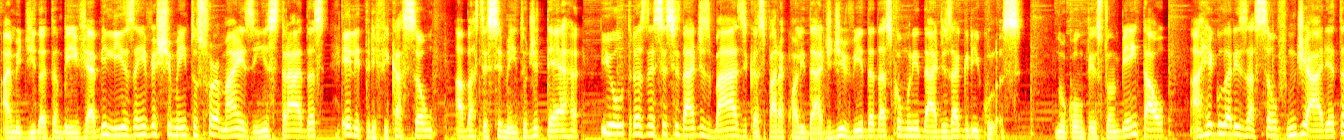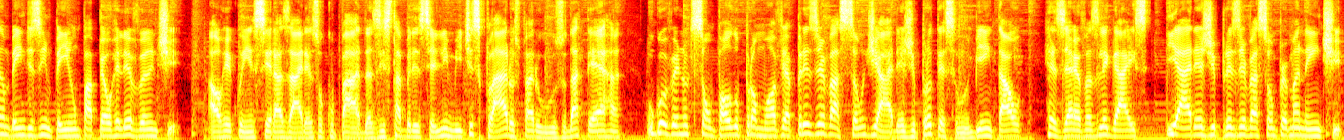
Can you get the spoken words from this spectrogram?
A medida também viabiliza investimentos formais em estradas, eletrificação, abastecimento de terra e outras necessidades básicas para a qualidade de vida das comunidades agrícolas. No contexto ambiental, a regularização fundiária também desempenha um papel relevante. Ao reconhecer as áreas ocupadas e estabelecer limites claros para o uso da terra, o governo de São Paulo promove a preservação de áreas de proteção ambiental, reservas legais e áreas de preservação permanente,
